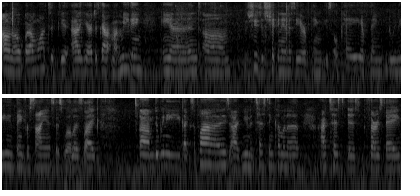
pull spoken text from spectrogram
I don't know, but i'm want to get out of here. I just got my meeting and um, she's just checking in to see if everything is okay. Everything, do we need anything for science as well as like, um, do we need like supplies? Our unit testing coming up. Our test is Thursday.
